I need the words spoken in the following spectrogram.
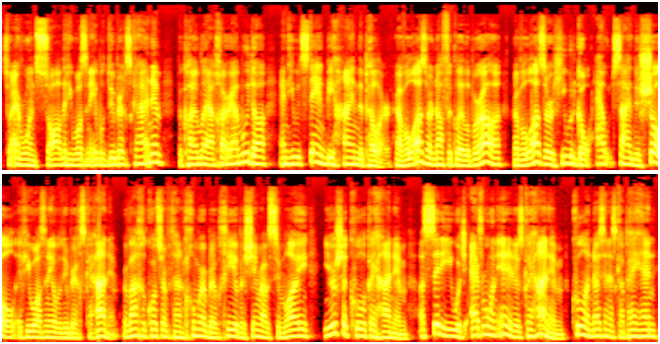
so everyone saw that he wasn't able to do Birchas Kahanim, amuda, and he would stand behind the pillar. Rav Elazar, Nafik Leila Rav Elazar, he would go outside the shul if he wasn't able to do Birchas Kahanim. Ravacha quotes Rav Tanchumer Bebchia B'Shem Rav Simlai, Irsha Kul Kahanim, a city which everyone in it is Kahanim. Kula Noisan es Kapehen,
